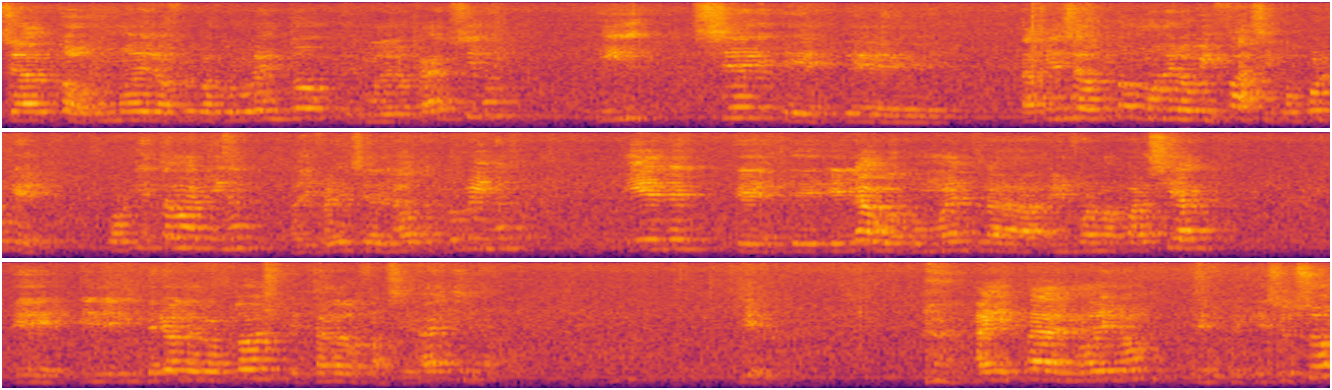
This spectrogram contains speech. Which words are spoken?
se adoptó un modelo flujo turbulento, el modelo K y este, también se adoptó un modelo bifásico. ¿Por qué? Porque esta máquina, a diferencia de las otras turbinas, tiene este, el agua como entra en forma parcial, eh, en el interior del rotor están las dos fases, aire y agua. Bien, ahí está el modelo este, que se usó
